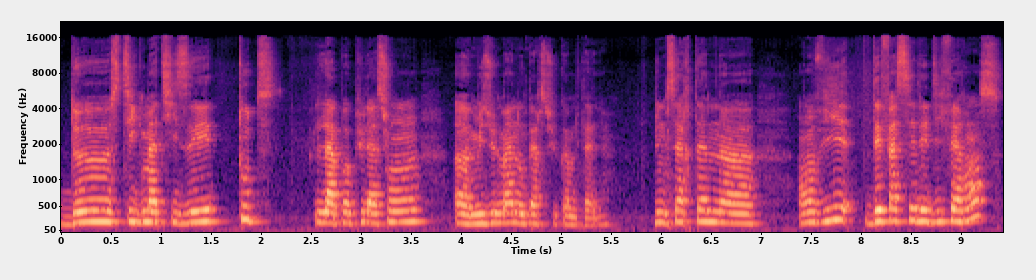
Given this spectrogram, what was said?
de stigmatiser toute la population euh, musulmane ou perçue comme telle. Une certaine envie d'effacer les différences.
